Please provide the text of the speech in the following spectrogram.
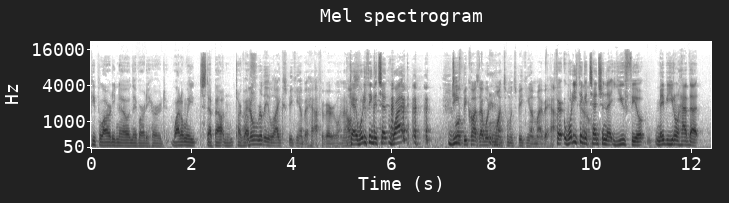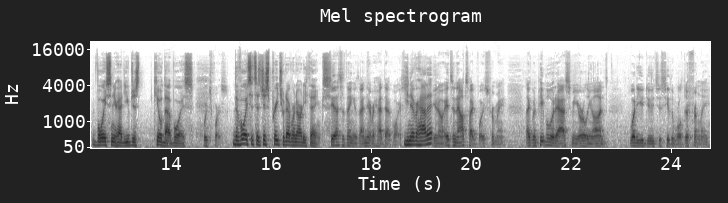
people already know and they've already heard? Why don't we step out and talk about? I don't really like speaking on behalf of everyone else. okay, what do you think? That why? Do you, well, because I wouldn't want someone speaking on my behalf. fair- what do you think? know? Attention that you feel. Maybe you don't have that voice in your head. You've just killed that voice. Which voice? The voice that says just preach what everyone already thinks. See, that's the thing is I never had that voice. You never had it. You know, it's an outside voice for me. Like when people would ask me early on, "What do you do to see the world differently?"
